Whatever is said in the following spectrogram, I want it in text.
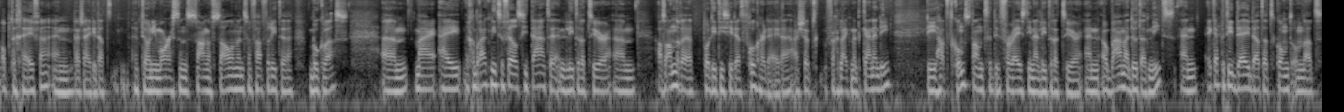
op te geven. En daar zei hij dat Toni Morrison's Song of Solomon zijn favoriete boek was. Ehm, maar hij gebruikt niet zoveel citaten in de literatuur ehm, als andere politici dat vroeger deden. Als je het vergelijkt met Kennedy, die had constant, verwees die naar literatuur. En Obama doet dat niet. En ik heb het idee dat dat komt omdat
